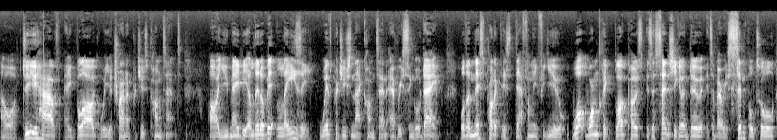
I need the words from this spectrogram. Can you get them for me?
Or do you have a blog where you're trying to produce content? Are you maybe a little bit lazy with producing that content every single day? Well then this product is definitely for you. What one-click blog post is essentially gonna do, it's a very simple tool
